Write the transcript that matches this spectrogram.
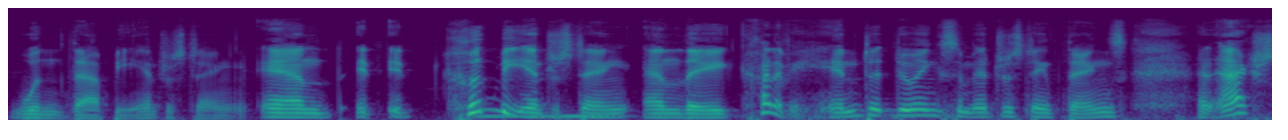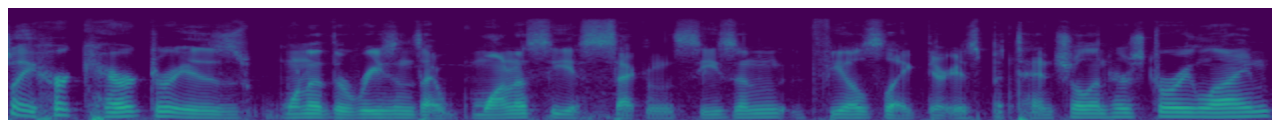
wouldn't that be interesting? And it, it could be interesting, and they kind of hint at doing some interesting things. And actually, her character is one of the reasons I want to see a second season. It feels like there is potential in her storyline,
